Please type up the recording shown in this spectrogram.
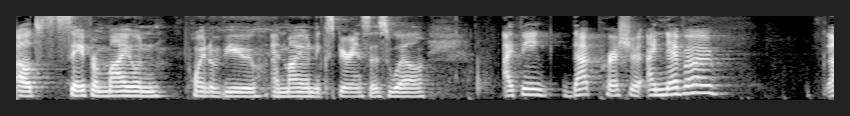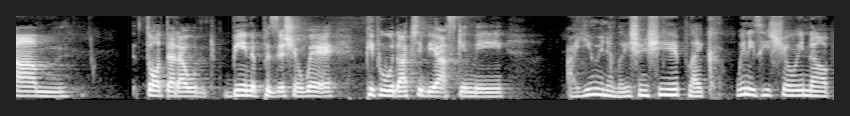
I'll say from my own point of view and my own experience as well, I think that pressure, I never um, thought that I would be in a position where people would actually be asking me, are you in a relationship? Like, when is he showing up?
